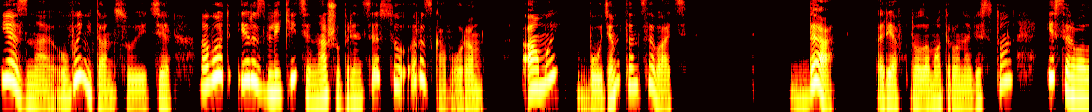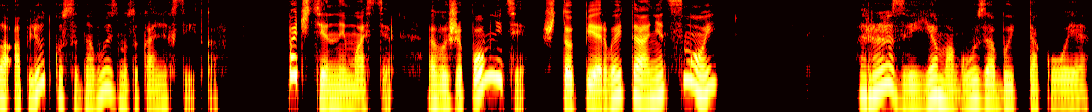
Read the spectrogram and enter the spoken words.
я знаю, вы не танцуете, а вот и развлеките нашу принцессу разговором, а мы будем танцевать». «Да!» — рявкнула Матрона Вестон и сорвала оплетку с одного из музыкальных свитков. «Почтенный мастер, вы же помните, что первый танец мой?» «Разве я могу забыть такое?»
